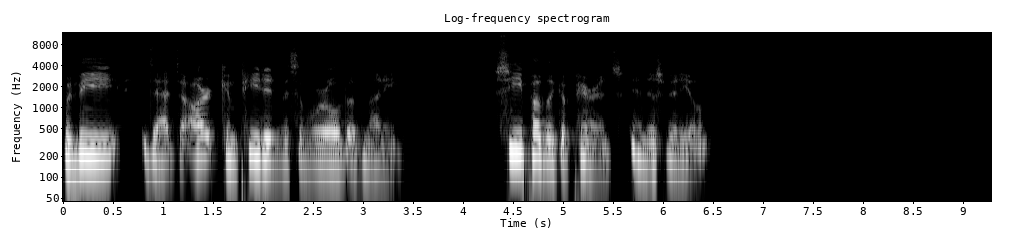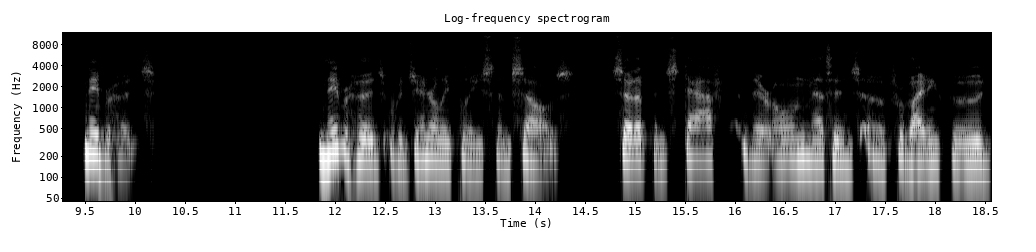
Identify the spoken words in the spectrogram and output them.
would be that the art competed with the world of money. See public appearance in this video. Neighborhoods. Neighborhoods would generally police themselves, set up and staff their own methods of providing food,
